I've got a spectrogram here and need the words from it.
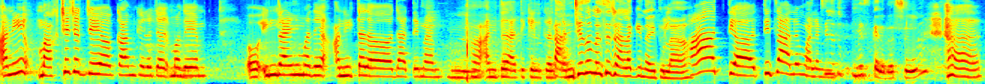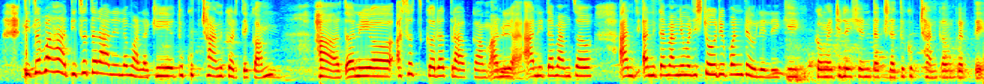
आणि मागचे जे काम केलं त्यामध्ये इंद्रायणीमध्ये अनिता दाते मॅम. हां अनिता दाते केलकर. सांचेचा मेसेज आला की नाही तुला? हां त्या- तिचं आलं मला तू मिस करत असशील ना? हां तिचं पण हां तिचं तर आलेलं मला की तू खूप छान करते काम. हां त- आणि अं, असंच करत राहा काम. आणि अनिता मॅमचं आणि अनिता मॅमने माझी स्टोरी पण ठेवलेली की कॉंग्रॅच्युलेशन दक्षा तू खूप छान काम करते.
